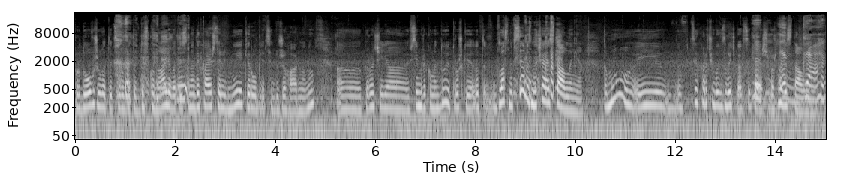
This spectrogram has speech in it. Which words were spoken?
продовжувати це робити, вдосконалюватись, надихаєшся людьми, які роблять це дуже гарно. Ну, е, коротше, я всім рекомендую трошки, от власне, все визначає ставлення. Тому і в цих харчових звичках це теж важливе ставлення.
